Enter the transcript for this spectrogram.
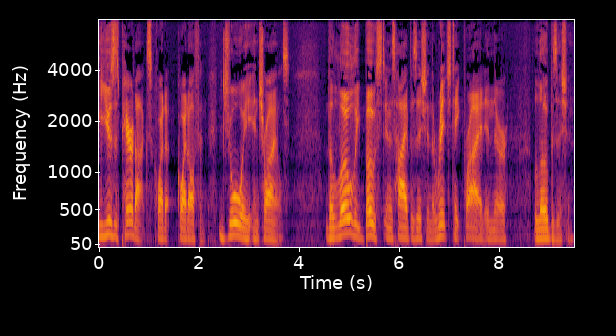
he uses paradox quite, quite often joy in trials. The lowly boast in his high position, the rich take pride in their low position.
